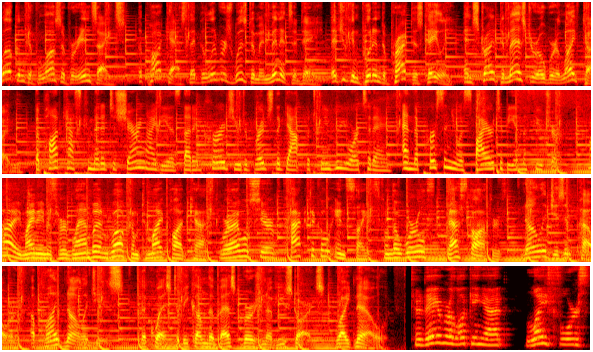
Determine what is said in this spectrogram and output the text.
Welcome to Philosopher Insights, the podcast that delivers wisdom in minutes a day that you can put into practice daily and strive to master over a lifetime. The podcast committed to sharing ideas that encourage you to bridge the gap between who you are today and the person you aspire to be in the future. Hi, my name is Herb Lamba, and welcome to my podcast where I will share practical insights from the world's best authors. Knowledge isn't power, applied knowledge is. The quest to become the best version of you starts right now. Today we're looking at Life Force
